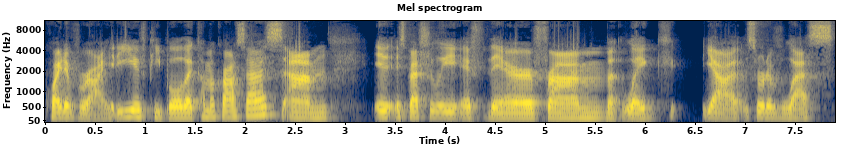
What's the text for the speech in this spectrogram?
quite a variety of people that come across us. Um, especially if they're from like yeah sort of less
